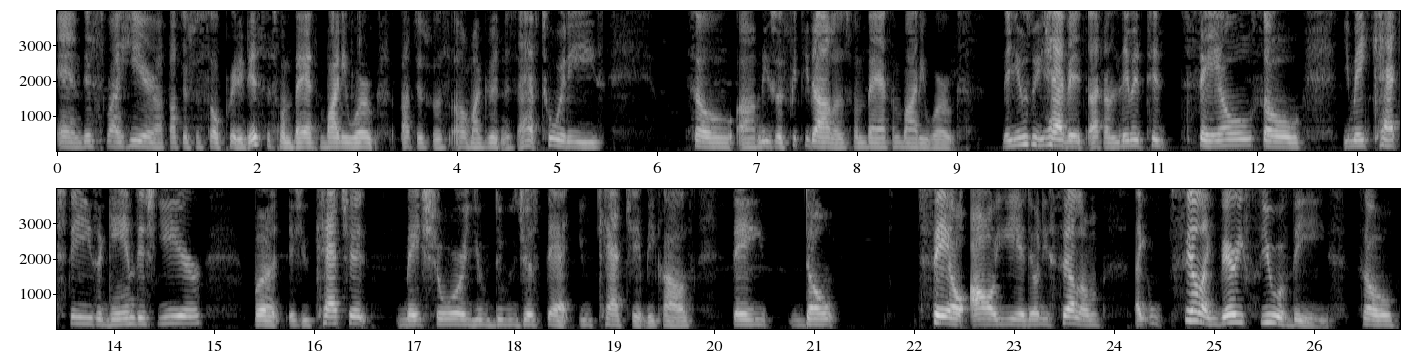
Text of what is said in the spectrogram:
And this right here i thought this was so pretty. This is from bath and body works. I thought this was oh my goodness i have two of these. So um these were 50 dollars from bath and body works. They usually have it like a limited sale so you may catch these again this year but if you catch it make sure you do just that. You catch it because they don't sell all year. They only sell them like sell like very few of these. So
